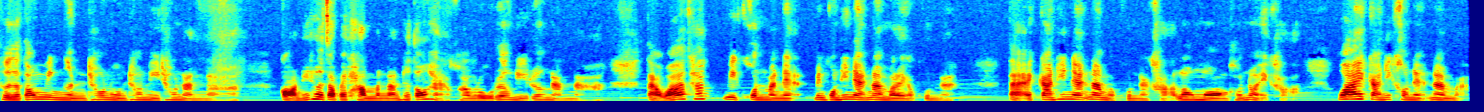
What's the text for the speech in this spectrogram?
เธอจะต้องมีเงินเท่านู้นเท่านี้เท่านั้นนะก่อนที่เธอจะไปทำมันนั้น เธอต้องหาความรู้เรื่องนี้เรื่องนั้นนะแต่ว่าถ้ามีคนมาแนะเป็นคนที่แนะนำอะไรกับคุณนะ แต่ไอการที่แนะนำกับคุณนะคะลองมองเขาหน่อยค่ะ ว่าไอการที่เขาแนะนำอะ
